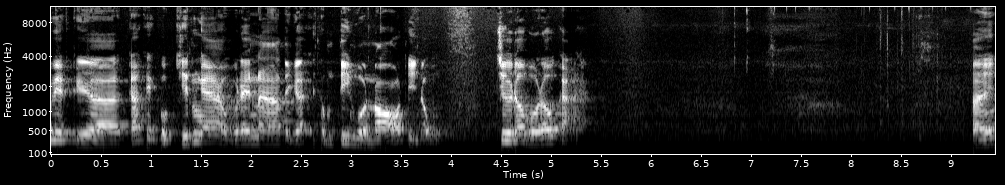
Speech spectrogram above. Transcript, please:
việc ờ, các cái cuộc chiến nga ukraine thì các cái thông tin của nó thì nó chưa đâu vào đâu cả. Đấy.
